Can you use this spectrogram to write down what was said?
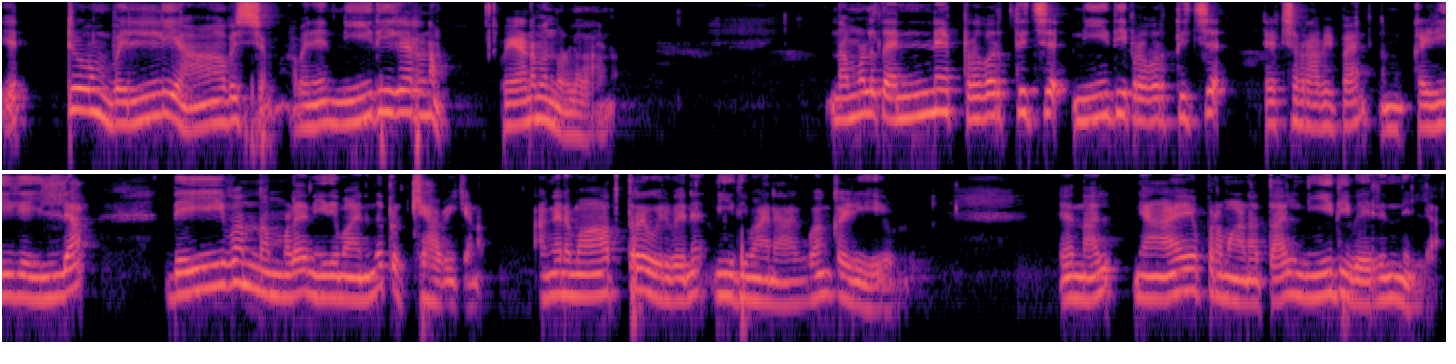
ഏറ്റവും വലിയ ആവശ്യം അവനെ നീതീകരണം വേണമെന്നുള്ളതാണ്. നമ്മൾ തന്നെ പ്രവർത്തിച്ച് നീതി പ്രവർത്തിച്ച് രക്ഷ പ്രാപിപ്പാൻ നമുക്ക് കഴിയുകയില്ല. ദൈവം നമ്മളെ നീതിമാനെന്ന് പ്രഖ്യാപിക്കണം. അങ്ങനെ മാത്രമേ ഒരുവന് നീതിമാനാകുവാൻ കഴിയുകയുള്ളൂ. എന്നാൽ ന്യായപ്രമാണത്താൽ നീതി വരുന്നില്ല.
